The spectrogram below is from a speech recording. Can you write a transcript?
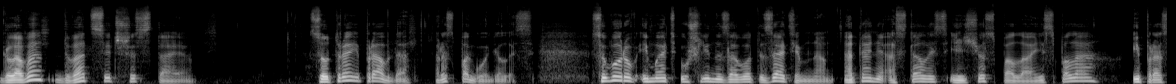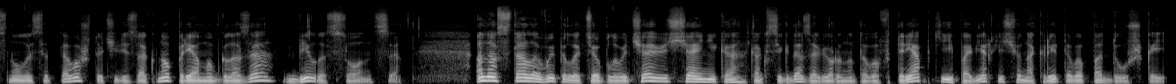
Глава двадцать шестая. С утра и правда распогодилось. Суворов и мать ушли на завод затемно, а Таня осталась и еще спала, и спала, и проснулась от того, что через окно прямо в глаза било солнце. Она встала, выпила теплого чаю из чайника, как всегда завернутого в тряпки и поверх еще накрытого подушкой,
